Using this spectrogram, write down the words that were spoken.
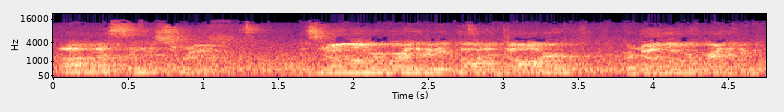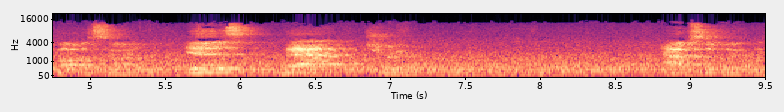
of us in this room is no longer worthy to be called a daughter or no longer worthy to be called a son? Is that true? Absolutely.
